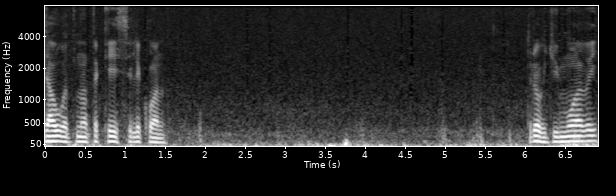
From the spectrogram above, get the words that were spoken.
Взяв от на такий силікон. Трьохдюймовий.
